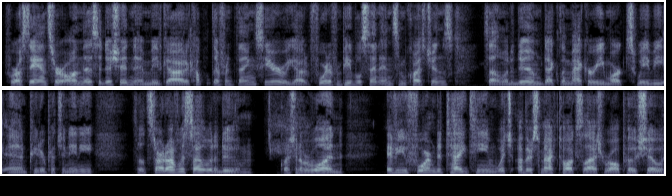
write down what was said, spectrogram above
for us to answer on this edition. And we've got a couple different things here. We got four different people sent in some questions. Silent Wind of Doom, Declan Mackery, Mark Swaby, and Peter Piccinini. So let's start off with Silent Wind of Doom. Question number one. If you formed a tag team, which other Smack Talk slash Raw Post show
